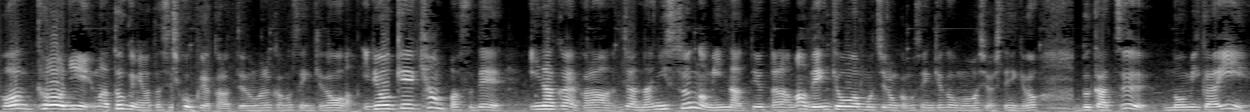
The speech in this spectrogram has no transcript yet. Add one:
本当に、まあ特に私四国やからっていうのもあるかもしれんけど、医療系キャンパスで田舎やから、じゃあ何すんのみんなって言ったら、まあ勉強はもちろんかもしれんけど、まあわしはしてへんけど、部活、飲み会、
